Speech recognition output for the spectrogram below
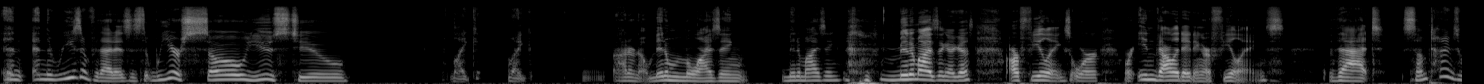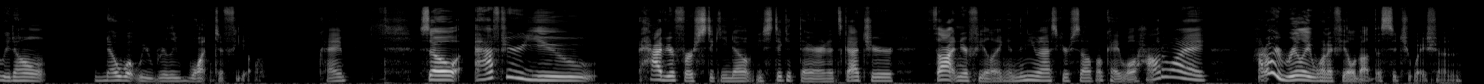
And and the reason for that is is that we are so used to, like like, I don't know, minimalizing minimizing minimizing i guess our feelings or or invalidating our feelings that sometimes we don't know what we really want to feel okay? So after you have your first sticky note you stick it there and it's got your thought and your feeling and then you ask yourself okay well how do i how do i really want to feel about this situation?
